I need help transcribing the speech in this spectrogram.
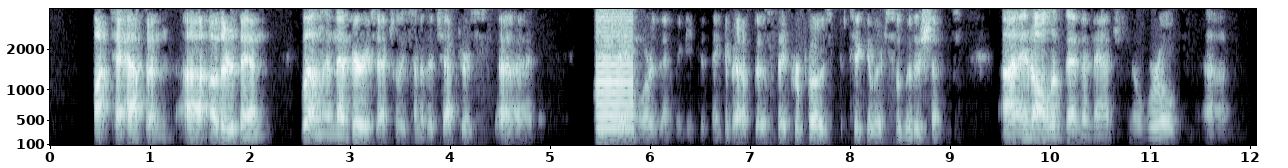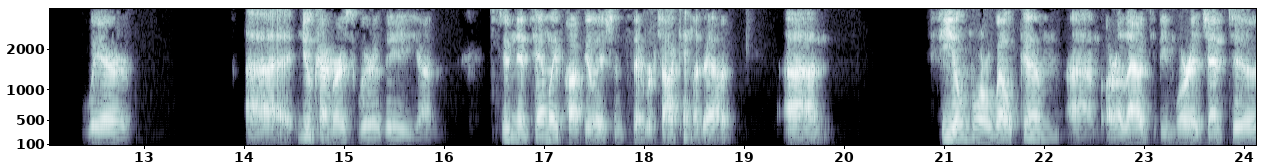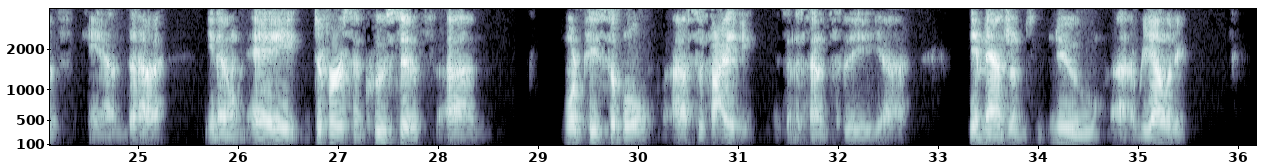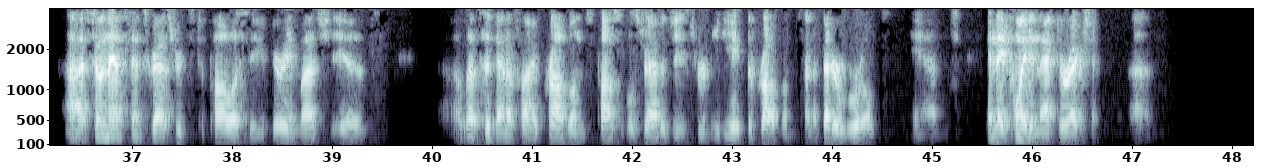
ought to happen, uh, other than well, and that varies actually. Some of the chapters uh, do say more than we need to think about this. They propose particular solutions, uh, and all of them imagine a world um, where uh, newcomers, where the um, student and family populations that we're talking about. Um, feel more welcome, um, are allowed to be more agentive, and uh, you know, a diverse, inclusive, um, more peaceable uh, society is in a sense the uh, the imagined new uh, reality. Uh, so in that sense, grassroots to policy very much is uh, let's identify problems, possible strategies to remediate the problems in a better world, and and they point in that direction. Um,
